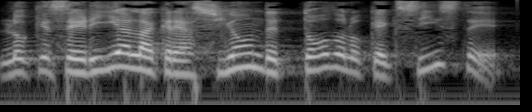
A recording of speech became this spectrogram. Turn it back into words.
lo que sería la creación de todo lo que existe.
